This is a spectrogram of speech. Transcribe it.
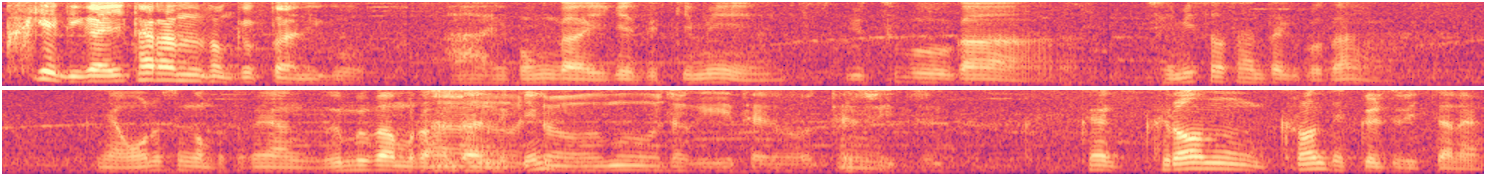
크게 네가 일탈하는 성격도 아니고. 아, 이 뭔가 이게 느낌이 유튜브가 재밌어서 한다기보다 그냥 어느 순간부터 그냥 의무감으로 한다는 아, 느낌? 좀 의무적이 될수 음. 있지. 그냥 그런 그런 댓글들 있잖아요.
